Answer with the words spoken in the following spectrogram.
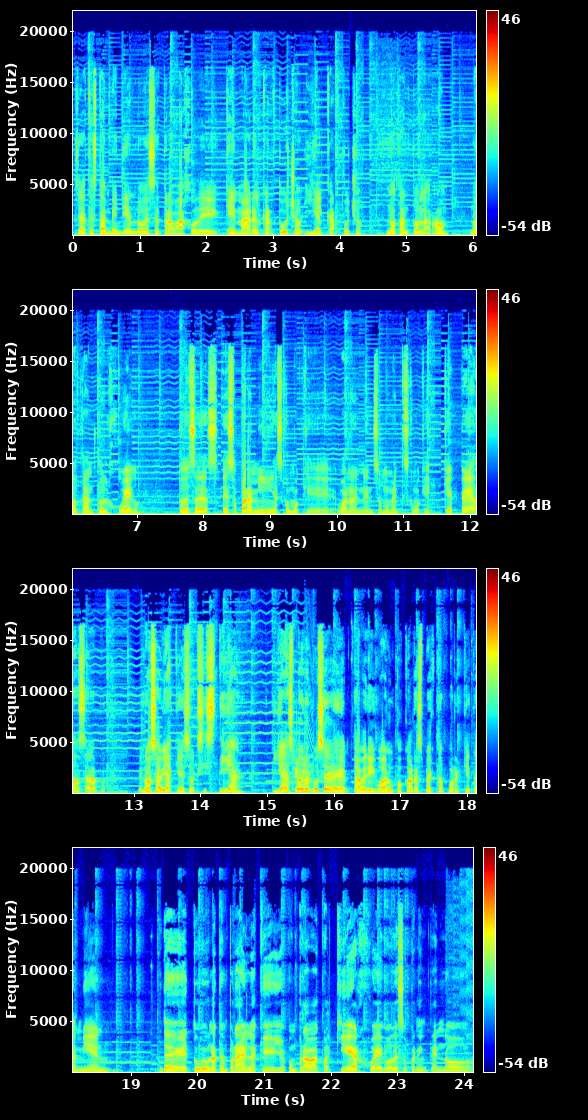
O sea, te están vendiendo ese trabajo de quemar el cartucho y el cartucho, no tanto la ROM, no tanto el juego. Entonces, eso para mí es como que, bueno, en, en su momento es como que, ¿qué pedo? O sea, no sabía que eso existía. Y ya después sí, me puse a averiguar un poco al respecto porque también de, tuve una temporada en la que yo compraba cualquier juego de Super Nintendo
